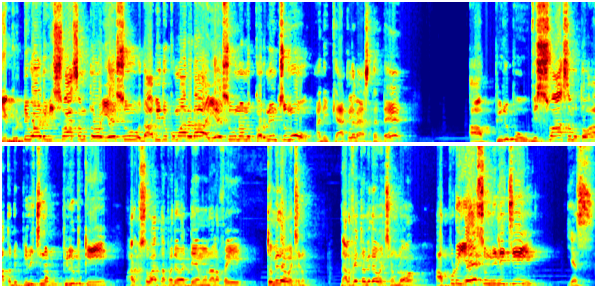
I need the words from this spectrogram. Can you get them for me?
ఈ గుడ్డివాడు విశ్వాసంతో యేసు దావీదు కుమారుడా యేసు నన్ను కరుణించుము అని కేకలు వేస్తుంటే ఆ పిలుపు విశ్వాసముతో అతడు పిలిచిన పిలుపుకి మార్క్స్ వార్త పదో అధ్యాయము నలభై తొమ్మిదవ వచనం. నలభై తొమ్మిదవ వచనంలో అప్పుడు యేసు నిలిచి ఎస్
